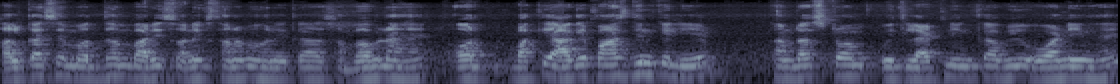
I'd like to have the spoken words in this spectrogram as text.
हल्का से मध्यम बारिश अनेक स्थानों में होने का संभावना है और बाकी आगे पाँच दिन के लिए थंडरस्टॉर्म विथ लाइटनिंग का भी वार्निंग है।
